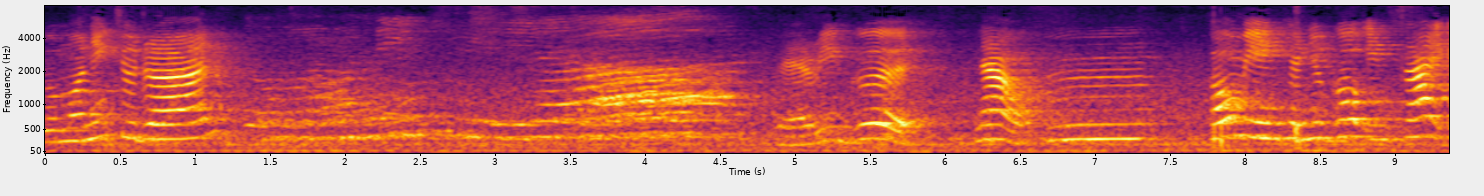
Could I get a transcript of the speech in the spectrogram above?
Good morning, children. Good morning, teacher. Very good. Now, um, Min, can you go inside?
